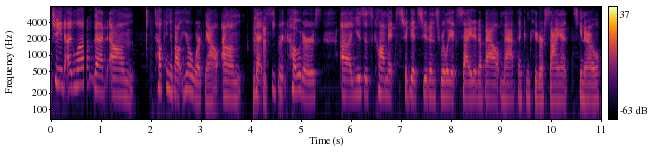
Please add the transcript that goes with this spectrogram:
Gene, I love that um, talking about your work now. Um, that Secret Coders uh, uses comics to get students really excited about math and computer science. You know,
